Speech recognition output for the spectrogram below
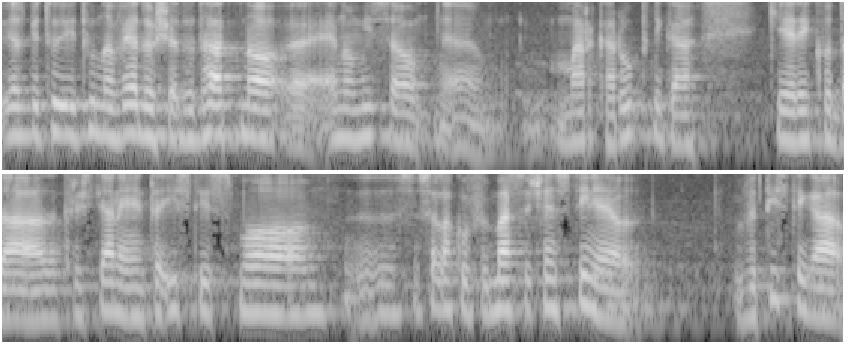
jaz bi tudi tu navedel še dodatno eh, eno misel eh, Marka Rupnika, ki je rekel, da kristijani in isti smo, eh, se lahko v marsičem strinjajo. V tistega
